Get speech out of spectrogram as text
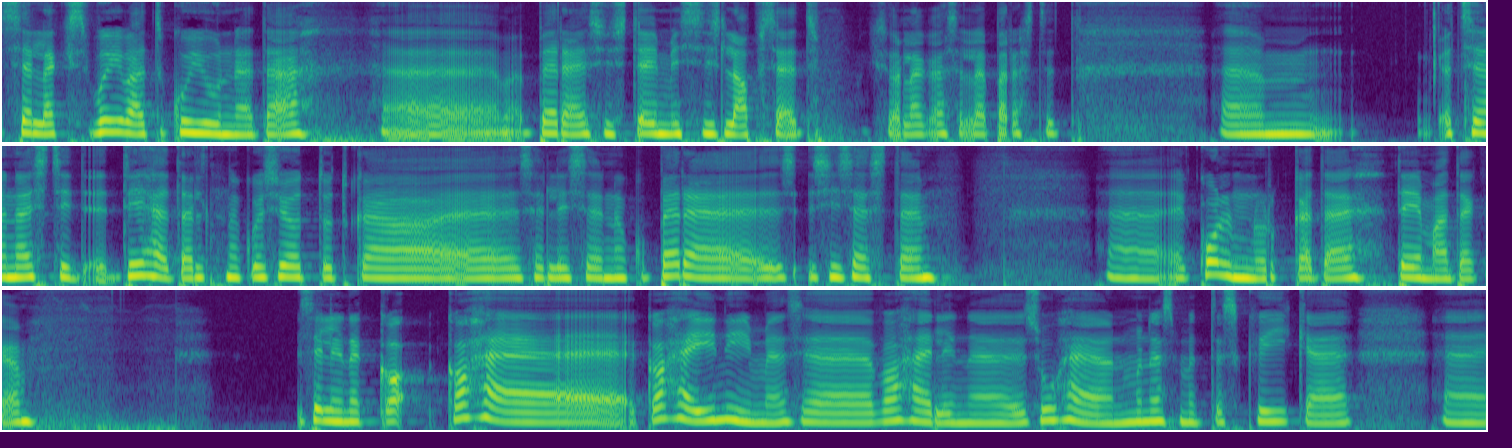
selleks võivad kujuneda äh, peresüsteemis siis lapsed, eks ole, ka sellepärast, et ähm, et see on hästi tihedalt nagu seotud ka äh, sellise nagu peresiseste äh, kolmnurkade teemadega selline ka kahe, kahe inimese vaheline suhe on mõnes mõttes kõige äh,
